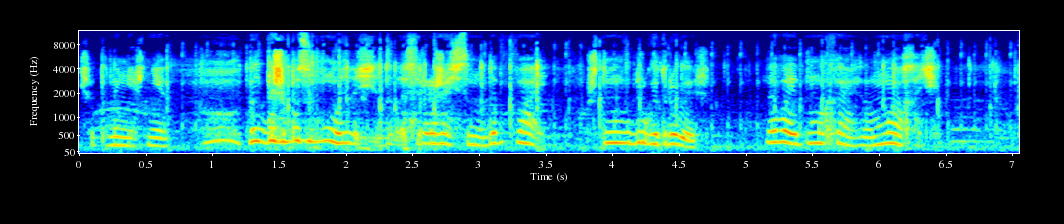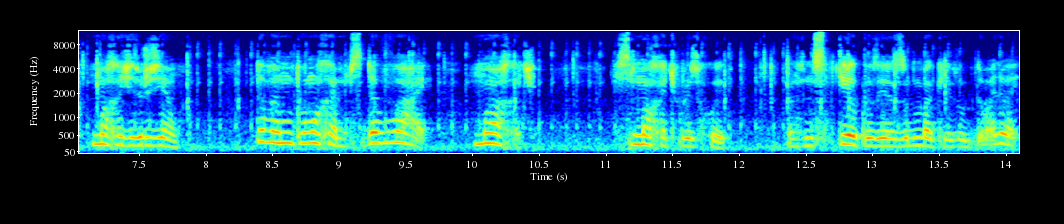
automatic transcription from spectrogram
Что-то внешне. Надо даже позвонить. Давай, сражайся со мной. Давай. Что ты моего друга трогаешь? Давай, помахаем. Махач. Махач, друзья. Давай мы помахаемся. Давай. Махач. С махач происходит. Он стрелка за зомбаки тут. Давай, давай.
